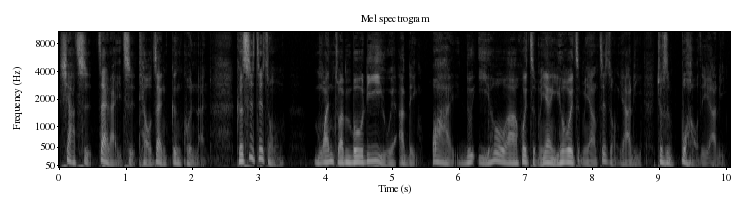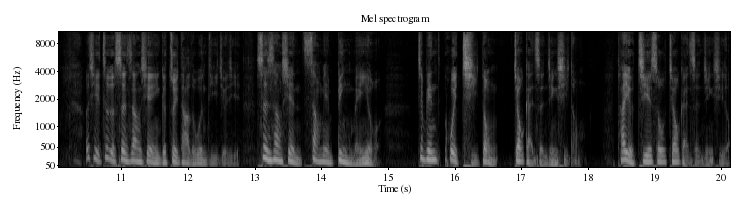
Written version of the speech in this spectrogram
下次再来一次挑战更困难。可是这种完全没理由的压力，哇，你以后啊会怎么样？以后会怎么样？这种压力就是不好的压力。而且这个肾上腺一个最大的问题就是，肾上腺上面并没有这边会启动交感神经系统，它有接收交感神经系统，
